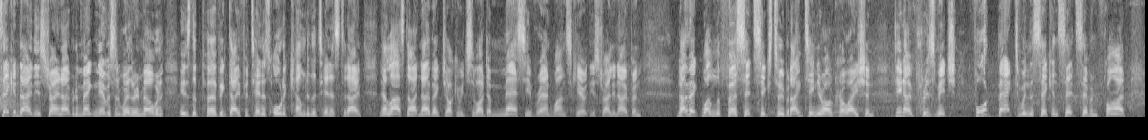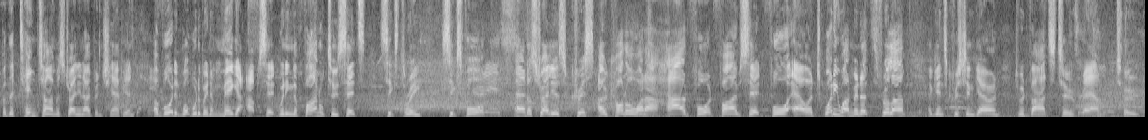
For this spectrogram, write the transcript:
Second day of the Australian Open and magnificent weather in Melbourne is the perfect day for tennis or to come to the tennis today. Now, last night, Novak Djokovic survived a massive round one scare at the Australian Open. Novak won the first set 6 2, but 18 year old Croatian Dino Prizmic fought back to win the second set 7-5, but the 10-time Australian Open champion avoided what would have been a mega upset, winning the final two sets 6-3, 6-4. And Australia's Chris O'Connell won a hard-fought five-set, four-hour, 21-minute thriller against Cristian Garin to advance to round two.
